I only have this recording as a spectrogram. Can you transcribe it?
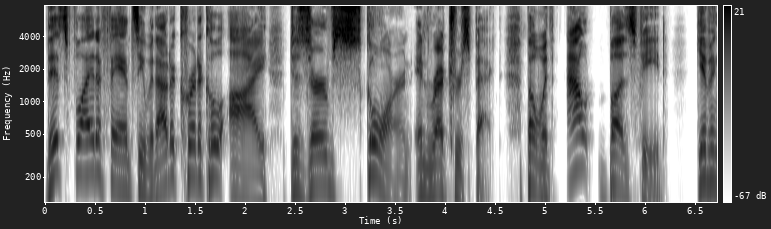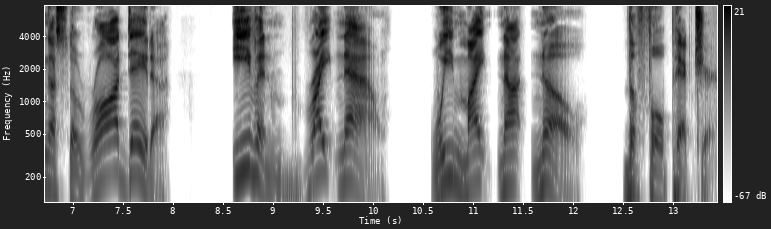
this flight of fancy without a critical eye deserves scorn in retrospect. But without BuzzFeed giving us the raw data, even right now, we might not know the full picture.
